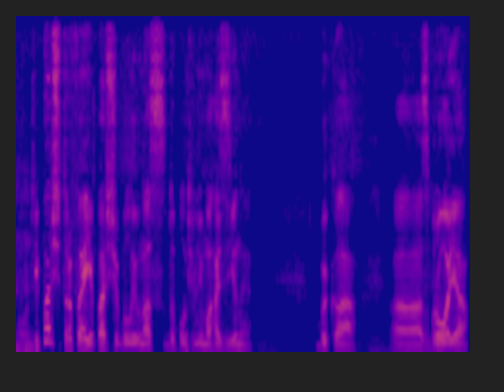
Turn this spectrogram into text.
Мгм. От. І перші трофеї, перші були у нас доповнительні магазини, БК, е, зброя,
